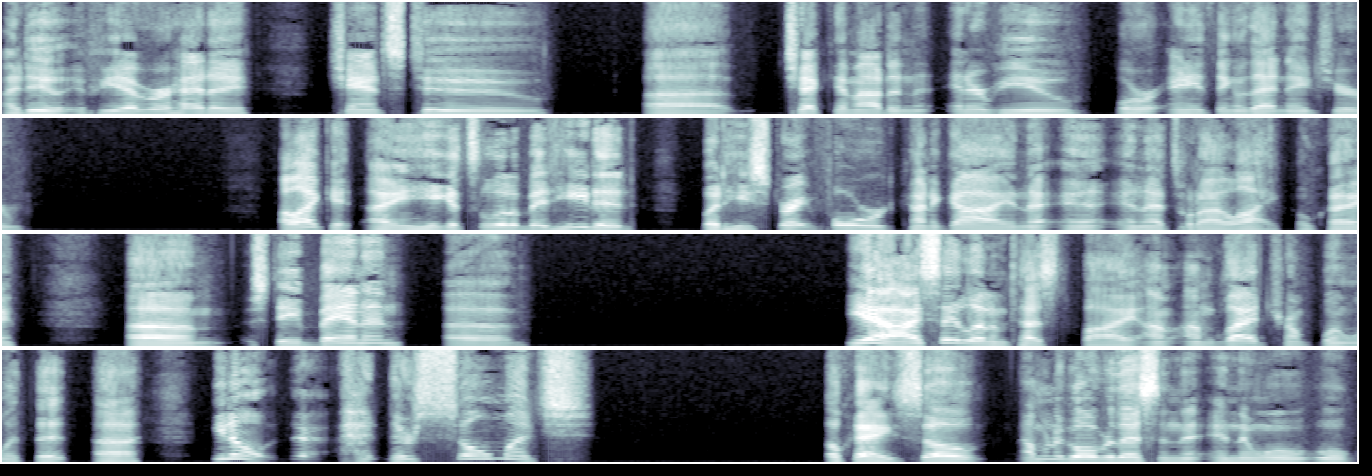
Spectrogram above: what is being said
I do. If you ever had a chance to uh, check him out in an interview or anything of that nature, I like it. I mean, he gets a little bit heated, but he's straightforward kind of guy, and that, and, and that's what I like. Okay, um, Steve Bannon. Uh, yeah, I say let him testify. I'm I'm glad Trump went with it. Uh, you know, there, there's so much. Okay, so I'm going to go over this, and then, and then we'll we'll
